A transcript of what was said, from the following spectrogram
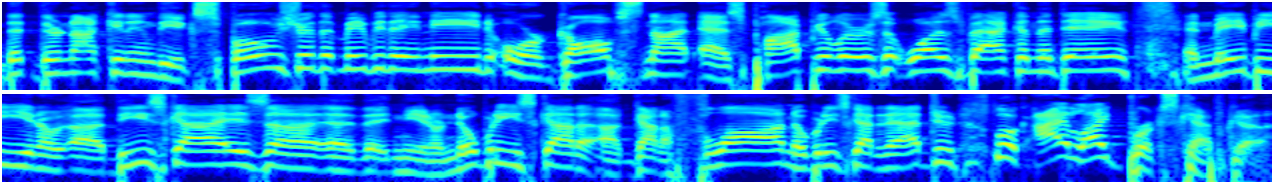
that they're not getting the exposure that maybe they need, or golf's not as popular as it was back in the day, and maybe you know uh, these guys, uh, uh, you know, nobody's got a got a flaw, nobody's got an attitude. Look, I like Brooks Koepka.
